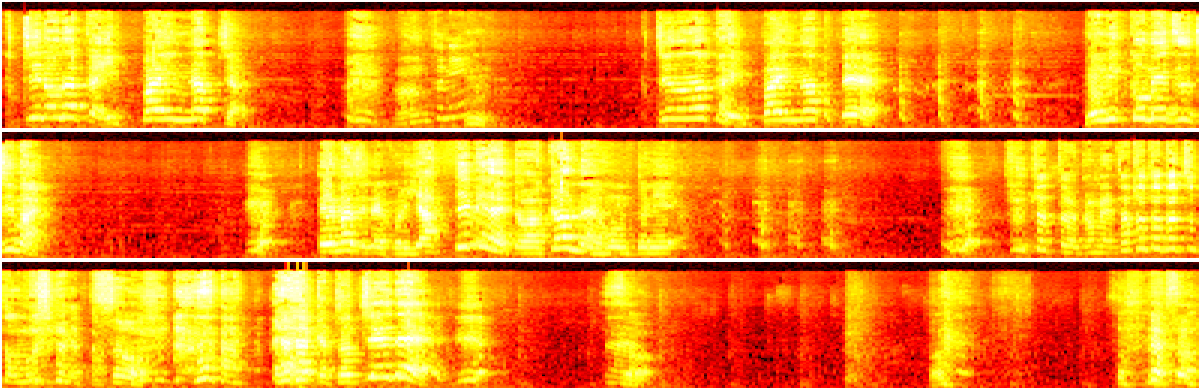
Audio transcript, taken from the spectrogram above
口の中いっぱいになっちゃう。本当に、うん。口の中いっぱいになって飲み込めずじまい。えマジねこれやってみないとわかんない本当に ちょっとごめんたたたたちょっと面白かったわ。そう。えなんか途中で、そう。おそうそうそう。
